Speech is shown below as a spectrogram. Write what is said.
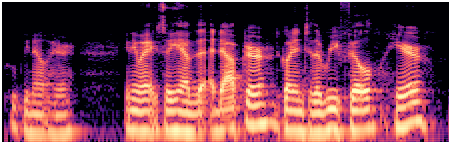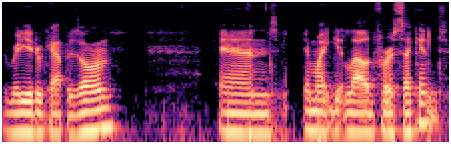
pooping out here. Anyway, so you have the adapter going into the refill here. The radiator cap is on. And it might get loud for a second.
